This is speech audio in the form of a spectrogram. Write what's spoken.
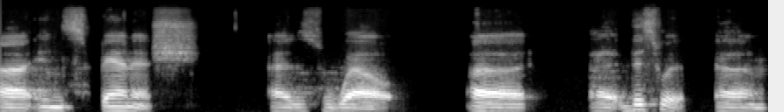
uh, in Spanish as well. Uh, uh, this was. um,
